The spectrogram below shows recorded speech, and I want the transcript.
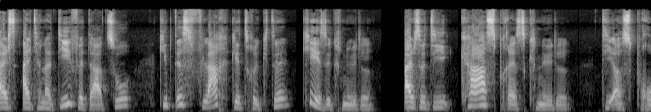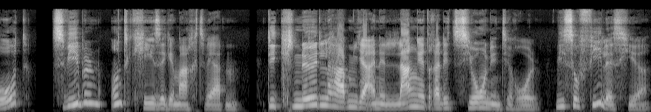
Als Alternative dazu gibt es flach gedrückte Käseknödel, also die Kaspressknödel, die aus Brot, Zwiebeln und Käse gemacht werden. Die Knödel haben ja eine lange Tradition in Tirol, wie so vieles hier.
